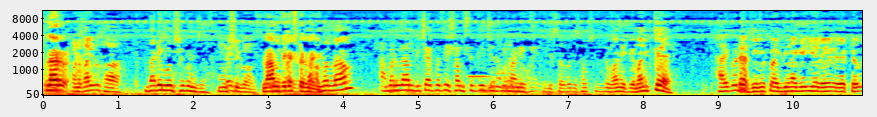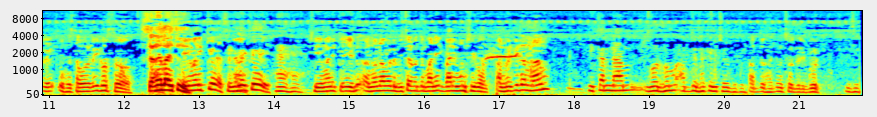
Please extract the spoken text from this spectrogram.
আপনার বাড়ি মুন্সিগঞ্জ মুন্সিগঞ্জ নাম জিজ্ঞেস করেন। আপনার নাম আমার নাম বিচারপতি শামসুদ্দিন চৌধুরী মানিক বিচারপতি শামসুদ্দিন মানিক মানিক কে হাইকোর্টের যিনি কয়েকদিন আগে ইয়ে উপস্থাপন করছ চ্যানেল আইটি সেই মানিক কে সিনেমা কে হ্যাঁ হ্যাঁ সেই মানিক অন্য নাম হলো বিচারপতি মানিক বাড়ি মুন্সিগঞ্জ আপনার পিতার নাম পিতার নাম মরহুম আব্দুল হাকিম চৌধুরী আব্দুল হাকিম চৌধুরী গুড জি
